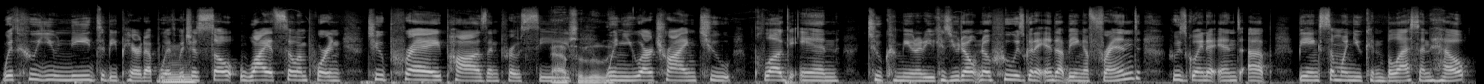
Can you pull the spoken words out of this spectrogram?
with who you need to be paired up with, Mm-hmm. which is so why it's so important to pray, pause, and proceed Absolutely. when you are trying to plug in to community because you don't know who is going to end up being a friend, who's going to end up being someone you can bless and help,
